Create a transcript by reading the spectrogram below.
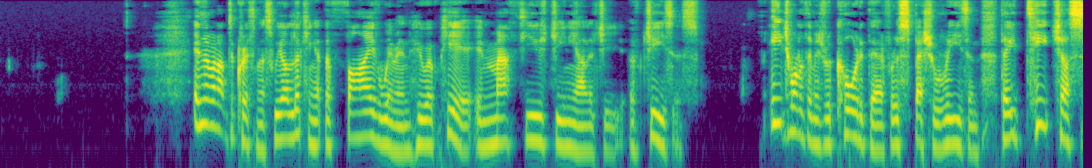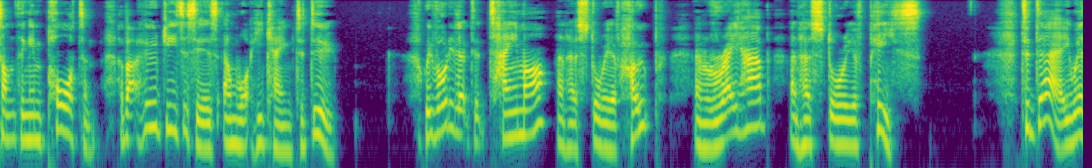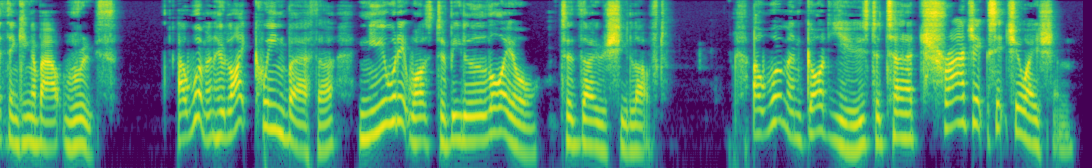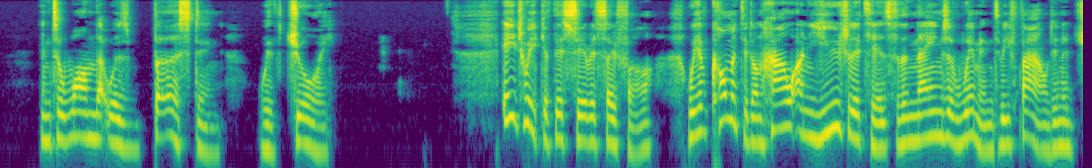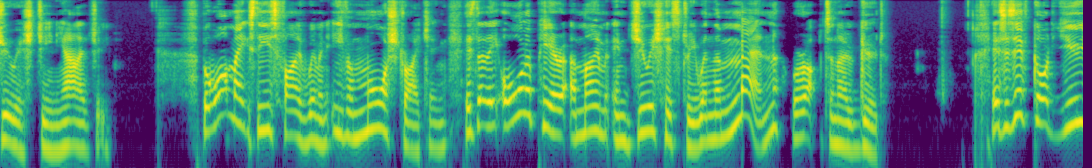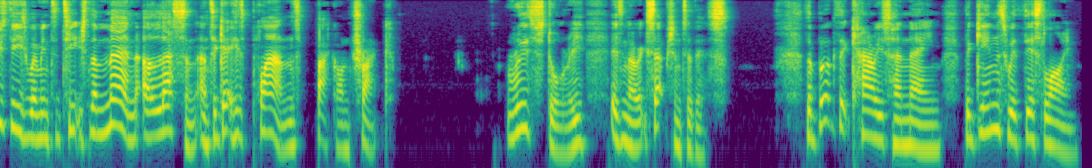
In the run up to Christmas, we are looking at the five women who appear in Matthew's genealogy of Jesus. Each one of them is recorded there for a special reason. They teach us something important about who Jesus is and what he came to do. We've already looked at Tamar and her story of hope and Rahab and her story of peace. Today we're thinking about Ruth, a woman who, like Queen Bertha, knew what it was to be loyal to those she loved. A woman God used to turn a tragic situation into one that was bursting with joy. Each week of this series so far, we have commented on how unusual it is for the names of women to be found in a Jewish genealogy. But what makes these five women even more striking is that they all appear at a moment in Jewish history when the men were up to no good. It's as if God used these women to teach the men a lesson and to get his plans back on track. Ruth's story is no exception to this. The book that carries her name begins with this line.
